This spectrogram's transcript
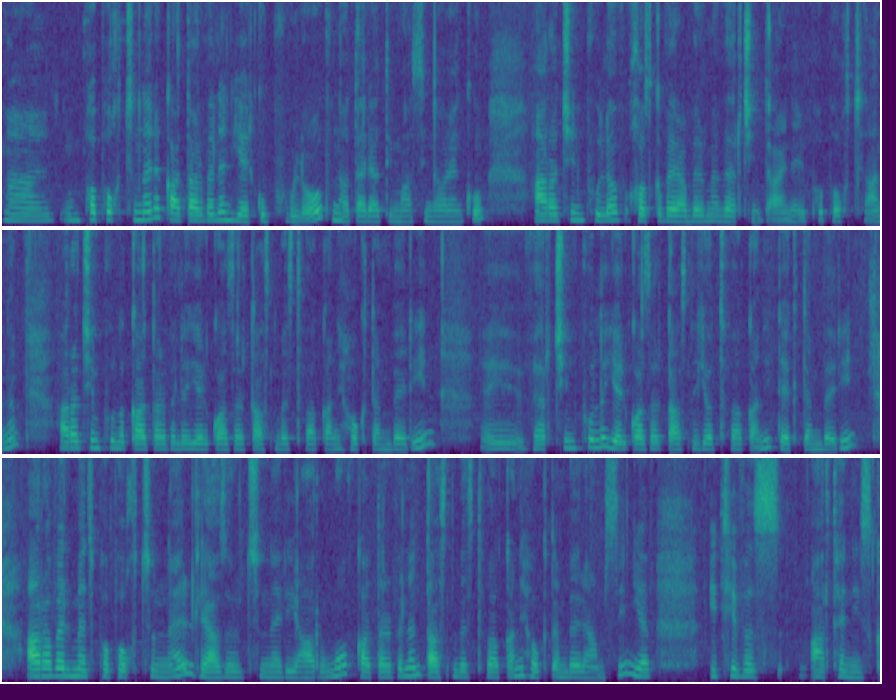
Փոփոխությունները կատարվել են երկու փուլով նոտարիատի մասին օրենքում։ Առաջին փուլով խոսքը վերաբերում է վերջին տարիների փոփոխությանը։ Առաջին փուլը կատարվել է 2016 թվականի հոկտեմբերին վերջին փուլը 2017 թվականի դեկտեմբերին առավել մեծ փոփոխություններ լիազորությունների առումով կատարվել են 16 թվականի հոկտեմբեր ամսին եւ ի թիվս արդեն իսկ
